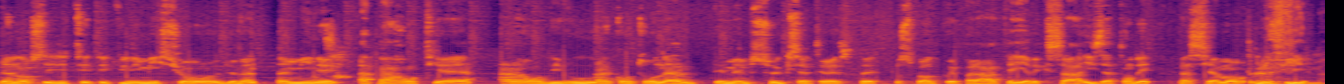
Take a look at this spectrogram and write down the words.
Non, non, c'était une émission de 25 minutes à part entière, un rendez-vous incontournable, et même ceux qui s'intéressaient au sport ne pouvaient pas la rater. Et avec ça, ils attendaient patiemment le, Le film.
